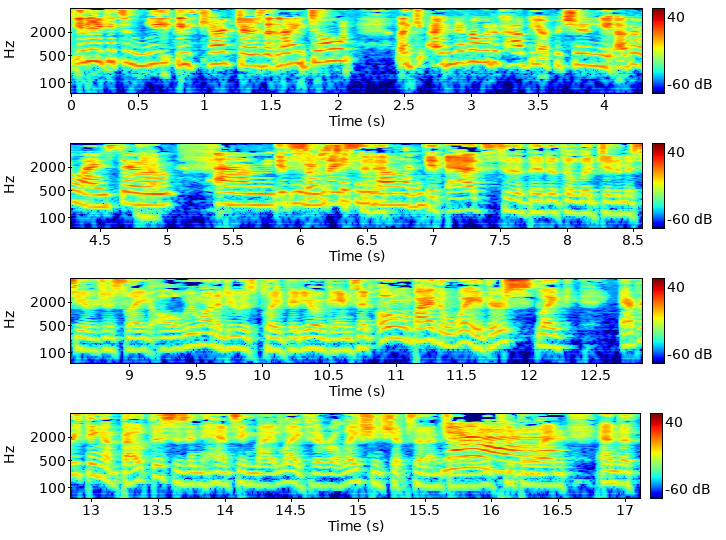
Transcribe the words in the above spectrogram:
you know you get to meet these characters, and I don't like I never would have had the opportunity otherwise. So um, It's you know, so nice taking that it all in. it, it adds to the bit of the legitimacy of just like all we want to do is play video games. And oh, and by the way, there's like everything about this is enhancing my life. The relationships that I'm generating with Yeah. people and and the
